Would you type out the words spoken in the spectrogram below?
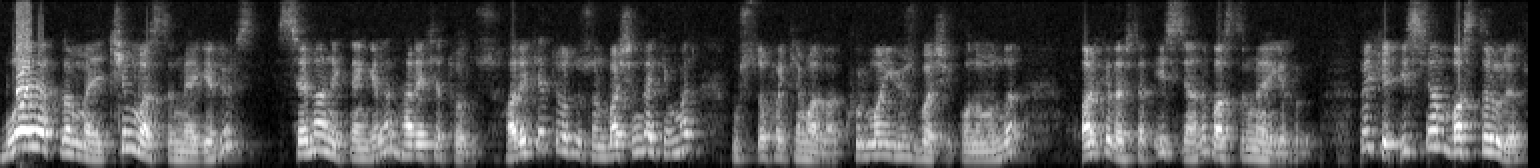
bu ayaklanmayı kim bastırmaya geliyor? Selanik'ten gelen hareket ordusu. Hareket ordusunun başında kim var? Mustafa Kemal var. Kurmay yüzbaşı konumunda. Arkadaşlar isyanı bastırmaya geliyor. Peki isyan bastırılıyor.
